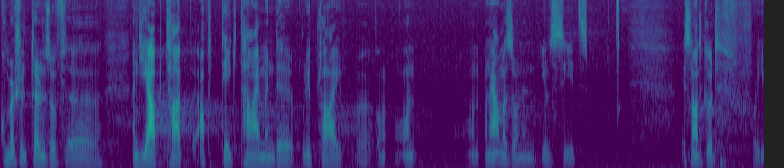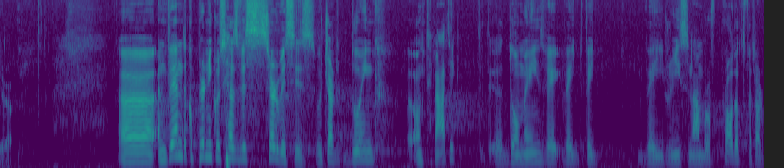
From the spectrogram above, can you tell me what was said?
commercial terms of uh, and the uptake, uptake time and the reply uh, on, on, on, Amazon, and you'll see it's, it's not good for Europe. Uh, and then the Copernicus has these services which are doing on thematic uh, domains. They, they, they they release a number of products that are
